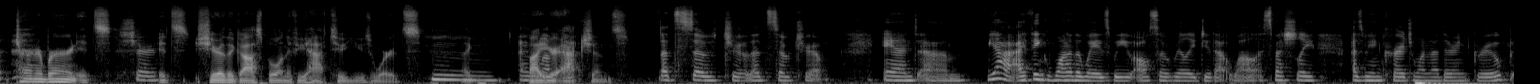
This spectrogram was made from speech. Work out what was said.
turn or burn. It's sure. It's share the gospel, and if you have to, use words mm. like I by your that. actions. That's so true. That's so true. And um, yeah, I think one of the ways we also really do that well, especially as we encourage one another in group,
